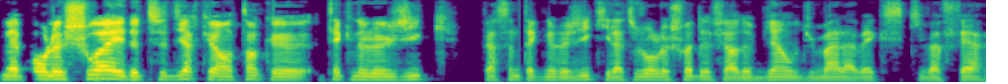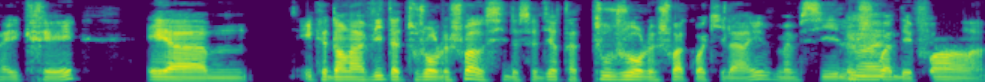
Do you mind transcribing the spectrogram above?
Mais pour le choix et de se dire qu'en tant que technologique, personne technologique, il a toujours le choix de faire de bien ou du mal avec ce qu'il va faire et créer. Et, euh, et que dans la vie, tu as toujours le choix aussi de se dire, tu as toujours le choix quoi qu'il arrive, même si le choix, des fois,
